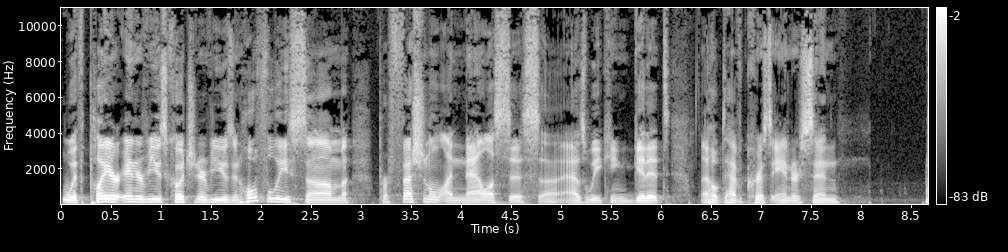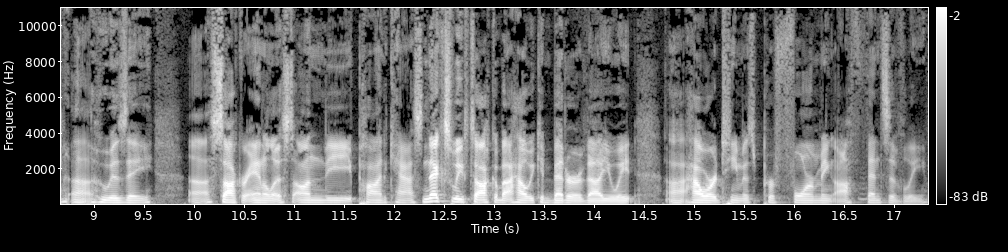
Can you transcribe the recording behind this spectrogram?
with player interviews, coach interviews, and hopefully some professional analysis uh, as we can get it. I hope to have Chris Anderson, uh, who is a uh, soccer analyst, on the podcast next week talk about how we can better evaluate uh, how our team is performing offensively.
